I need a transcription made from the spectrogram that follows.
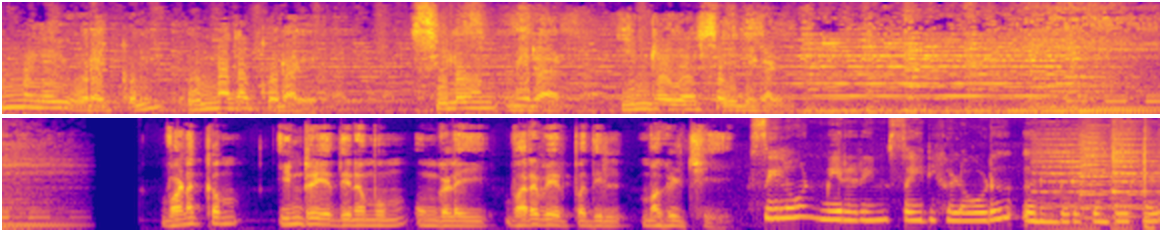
உண்மையை உரைக்கும் உன்னத குரல் சிலோன் மிரர் இன்றைய செய்திகள். வணக்கம். இன்றைய தினமும் உங்களை வரவேற்பதில் மகிழ்ச்சி. சிலோன் மிரரின் செய்திகளோடு இணைந்திருக்கின்றீர்கள்.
